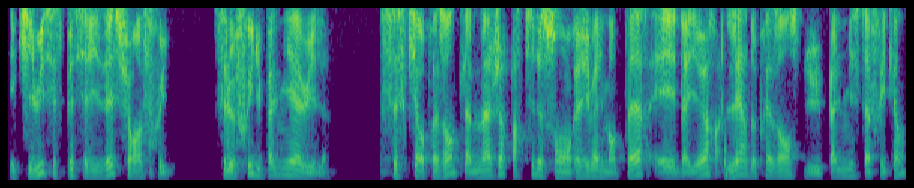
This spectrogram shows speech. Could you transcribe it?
et qui lui s'est spécialisé sur un fruit. C'est le fruit du palmier à huile. C'est ce qui représente la majeure partie de son régime alimentaire, et d'ailleurs, l'aire de présence du palmiste africain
